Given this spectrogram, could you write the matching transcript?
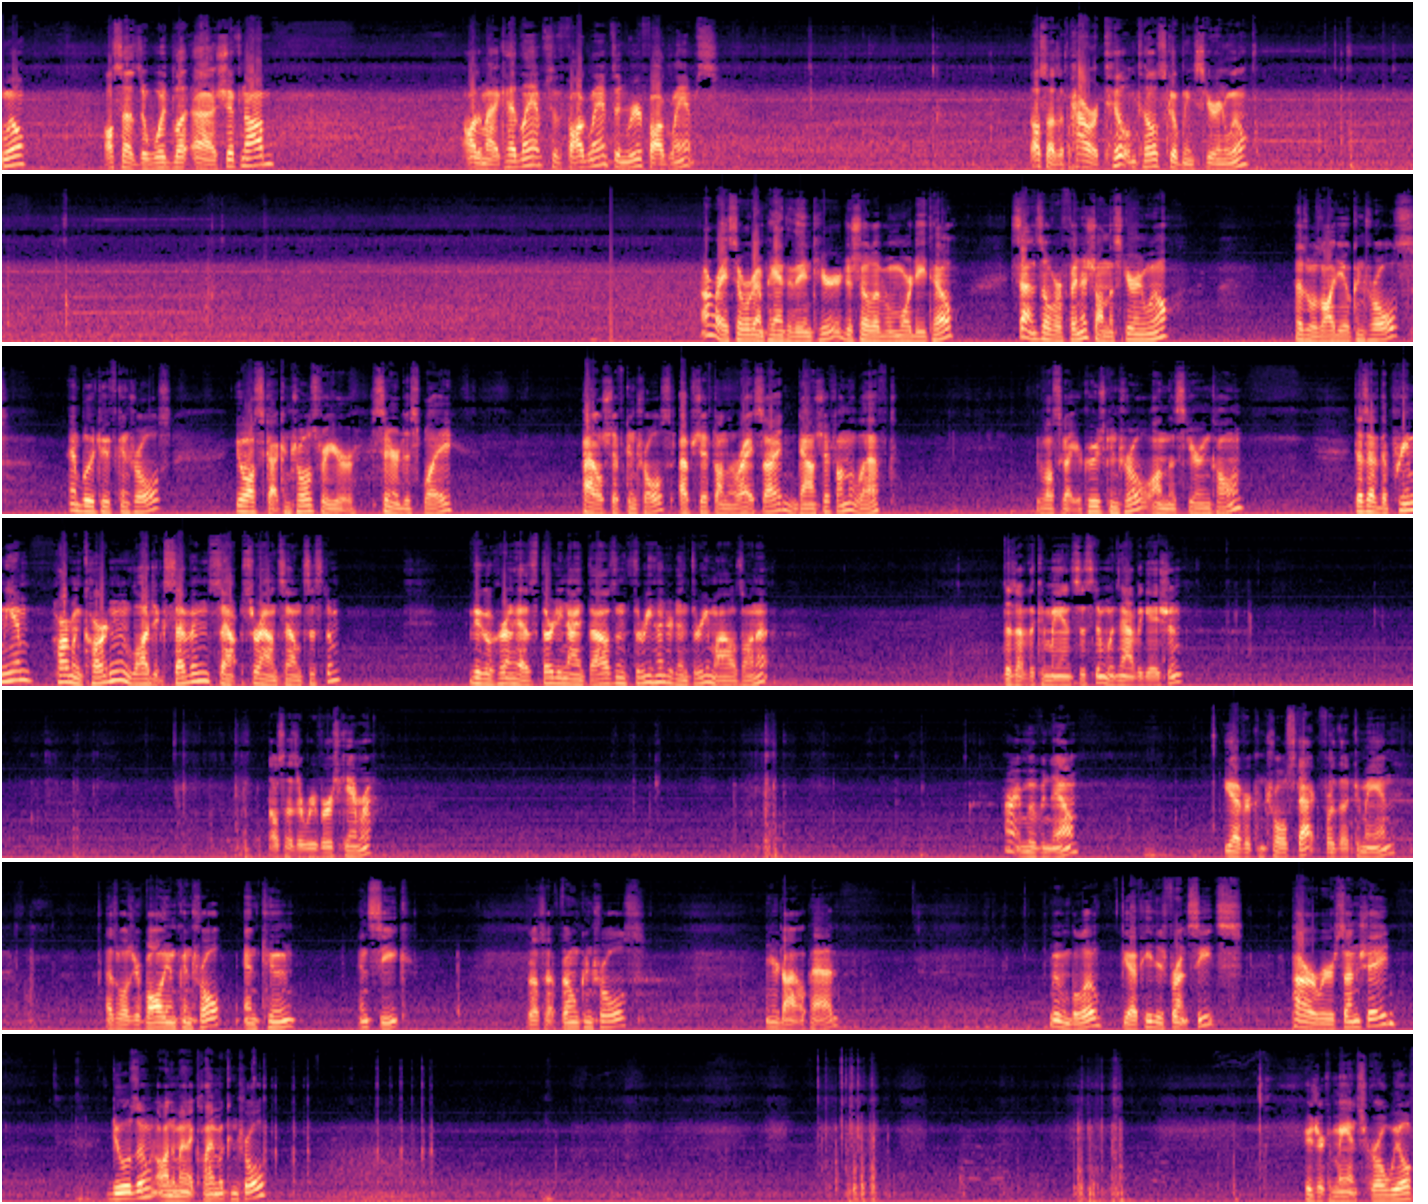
wheel. Also has a wood uh, shift knob. Automatic headlamps with fog lamps and rear fog lamps. It also has a power tilt and telescoping steering wheel. Alright, so we're going to pan through the interior, just show a little bit more detail. Satin silver finish on the steering wheel, as well as audio controls and Bluetooth controls. You also got controls for your center display, paddle shift controls, upshift on the right side and downshift on the left. You've also got your cruise control on the steering column. does have the premium Harman Kardon Logic 7 surround sound system. The vehicle currently has 39,303 miles on it. Does have the command system with navigation. Also has a reverse camera. Alright, moving down. You have your control stack for the command, as well as your volume control and tune and seek. You also have phone controls and your dial pad. Moving below, you have heated front seats, power rear sunshade, dual zone automatic climate control. Here's your command scroll wheel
